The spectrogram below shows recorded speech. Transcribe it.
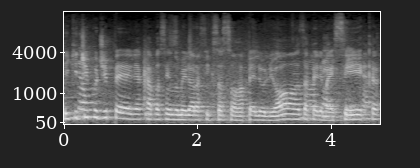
E que Então, tipo de pele acaba sendo melhor a fixação? A pele oleosa, a Uma pele mais seca?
